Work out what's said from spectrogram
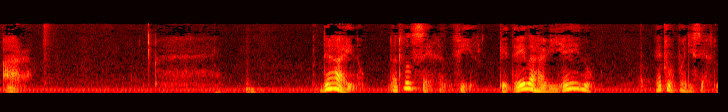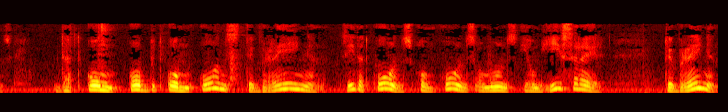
ara. Dainu, dat wil zeggen, vier, kedela havienu, let op wat hij zegt ons, dat om, op, om ons te brengen, zie dat? Ons, om ons, om ons, om Israël te brengen,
